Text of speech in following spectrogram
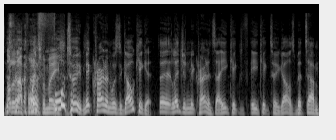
Not enough points for me. Four two. Mick Cronin was the goal kicker. The legend Mick Cronin. So he kicked he kicked two goals. But um,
